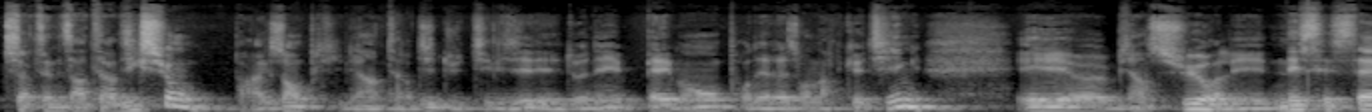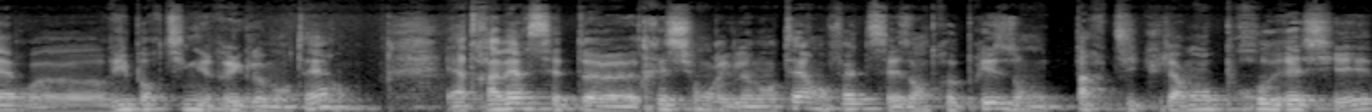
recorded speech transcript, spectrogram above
certaines interdictions, par exemple, il est interdit d'utiliser des données paiement pour des raisons marketing, et euh, bien sûr les nécessaires euh, reporting réglementaires. Et à travers cette euh, pression réglementaire, en fait, ces entreprises ont particulièrement progressé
